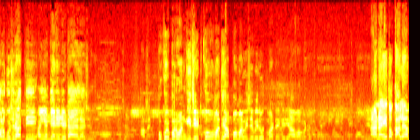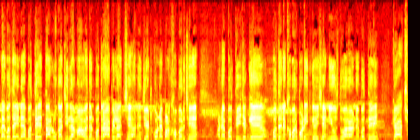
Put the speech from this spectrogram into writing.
ઓલ ગુજરાતથી અહીંયા કેન્ડિડેટ આવેલા છે. તો કોઈ પરવાનગી જેટકોમાંથી આપવામાં આવી છે વિરોધ માટે કે અહીંયા આવવા માટે? ના ના એ તો કાલે અમે બધાને બધે તાલુકા જિલ્લામાં આવેદનપત્ર આપેલા જ છે અને જેટકોને પણ ખબર છે અને બધી જગ્યાએ બધાને ખબર પડી જ ગઈ છે ન્યૂઝ દ્વારા અને બધે. કે આ છ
